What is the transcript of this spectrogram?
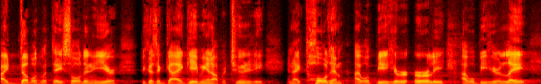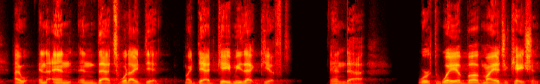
I doubled what they sold in a year because a guy gave me an opportunity, and I told him I will be here early, I will be here late, I, and and and that's what I did. My dad gave me that gift, and uh, worked way above my education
